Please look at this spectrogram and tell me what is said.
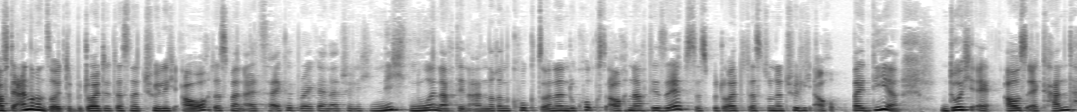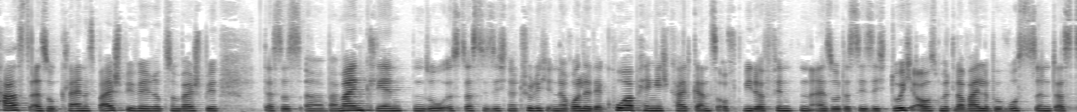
Auf der anderen Seite bedeutet das natürlich auch, dass man als Cycle Breaker natürlich nicht nur nach den anderen guckt, sondern du guckst auch nach dir selbst. Das bedeutet, dass du natürlich auch bei dir durchaus erkannt hast. Also kleines Beispiel wäre zum Beispiel, dass es äh, bei meinen Klienten so ist, dass sie sich natürlich in der Rolle der Co-Abhängigkeit ganz oft wiederfinden. Also, dass sie sich durchaus mittlerweile bewusst sind, dass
